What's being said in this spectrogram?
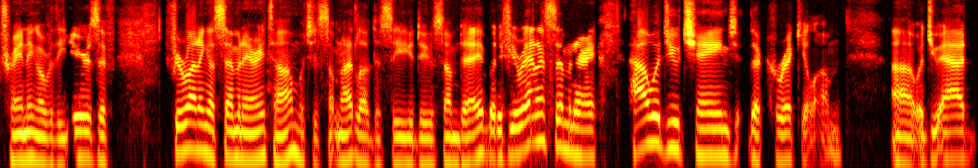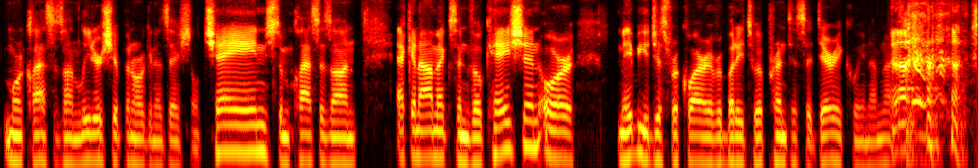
training over the years. If if you're running a seminary, Tom, which is something I'd love to see you do someday, but if you ran a seminary, how would you change the curriculum? Uh, would you add more classes on leadership and organizational change, some classes on economics and vocation, or maybe you just require everybody to apprentice at Dairy Queen. I'm not.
